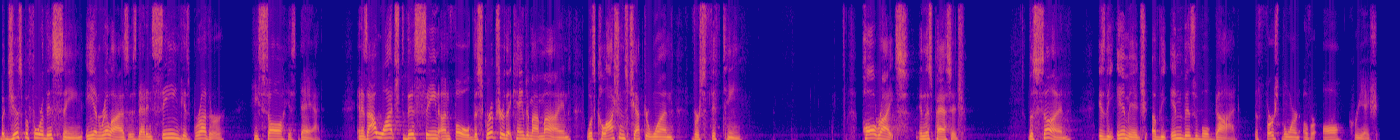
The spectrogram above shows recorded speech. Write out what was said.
But just before this scene, Ian realizes that in seeing his brother, he saw his dad. And as I watched this scene unfold, the scripture that came to my mind was Colossians chapter 1, verse 15. Paul writes in this passage, the Son is the image of the invisible God, the firstborn over all creation.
